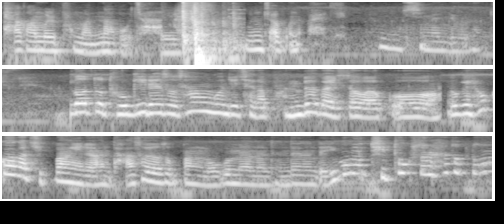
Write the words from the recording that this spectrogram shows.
자가물품 만나보자. 문자 보내봐야지. 오시면 연락 주세요 이것도 독일에서 사온 건지 제가 변배가 있어갖고 이게 효과가 직방이래. 한 다섯 여섯 방 먹으면 된다는데 이거 뭐 디톡스를 해도 똥이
